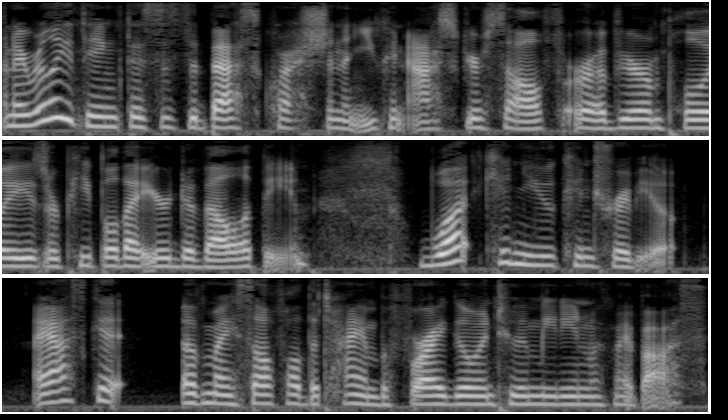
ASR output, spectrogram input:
And I really think this is the best question that you can ask yourself or of your employees or people that you're developing. What can you contribute? I ask it of myself all the time before I go into a meeting with my boss.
